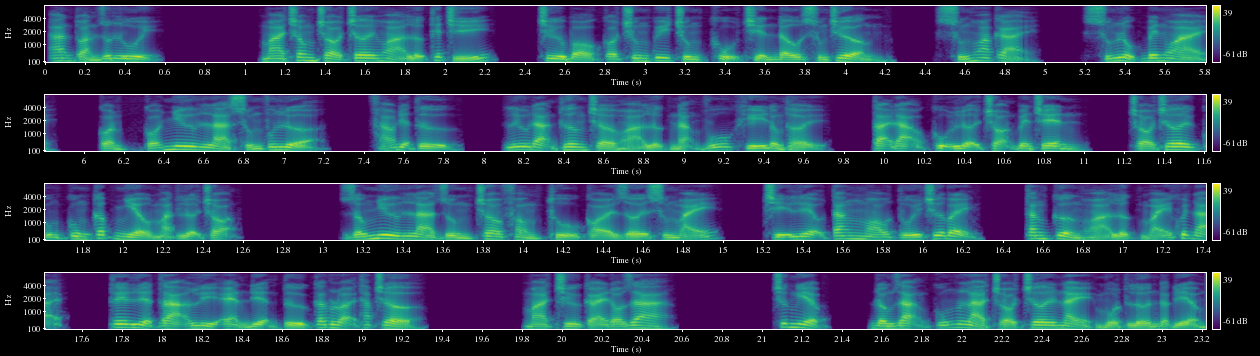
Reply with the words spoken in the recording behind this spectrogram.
an toàn rút lui. Mà trong trò chơi hỏa lực thiết trí, trừ bỏ có trung quy trung cụ chiến đấu súng trường, súng hoa cải, súng lục bên ngoài, còn có như là súng phun lửa, pháo điện tử, lưu đạn thương chờ hỏa lực nặng vũ khí đồng thời, tại đạo cụ lựa chọn bên trên trò chơi cũng cung cấp nhiều mặt lựa chọn. Giống như là dùng cho phòng thủ còi rơi súng máy trị liệu tăng máu túi chữa bệnh tăng cường hỏa lực máy quyết đại tê liệt tạ lì ẹn điện từ các loại tháp trở. Mà trừ cái đó ra chức nghiệp đồng dạng cũng là trò chơi này một lớn đặc điểm.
